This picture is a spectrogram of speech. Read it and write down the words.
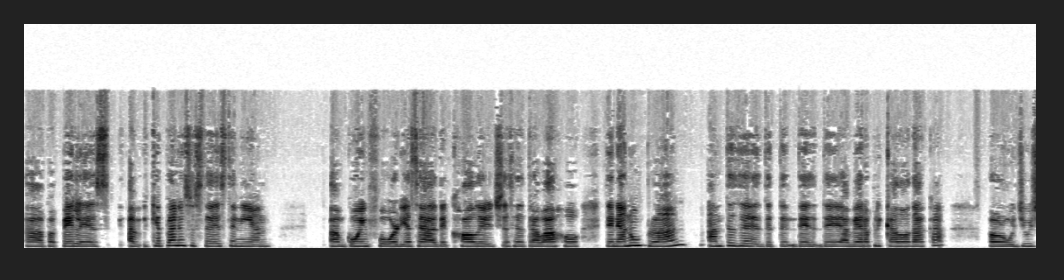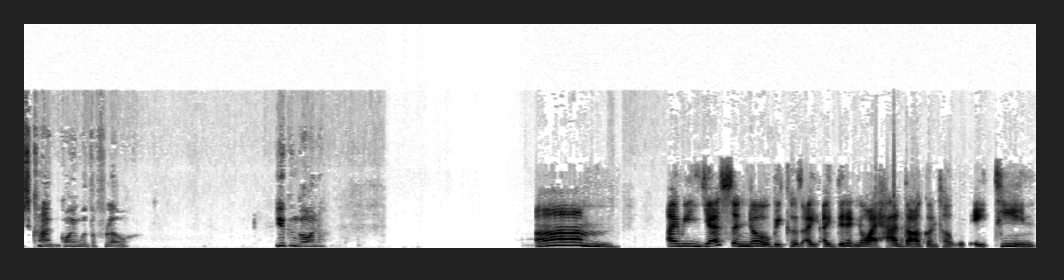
ah, papeles, ah, ¿qué planes ustedes tenían um, going forward, ya sea de college, ya sea de trabajo? ¿Tenían un plan antes de, de, de, de haber aplicado a DACA? Or would you just kind of going with the flow? You can go on. Um, I mean, yes and no, because I, I didn't know I had DACA until I was 18.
